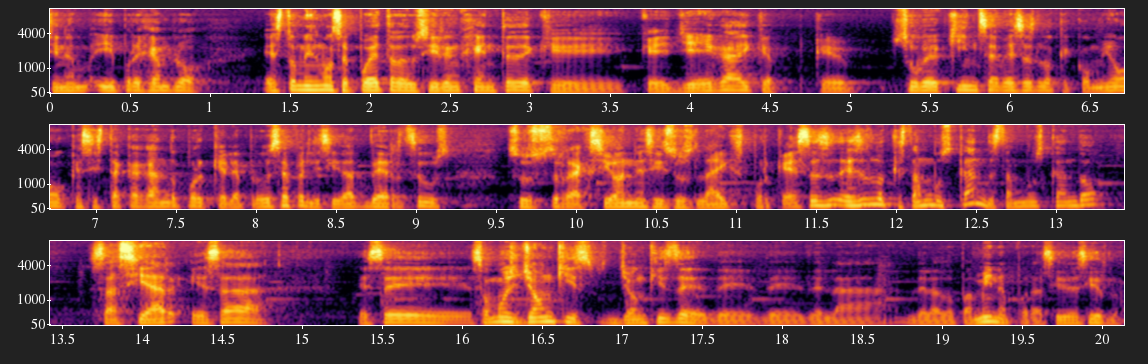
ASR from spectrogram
Em, y por ejemplo, esto mismo se puede traducir en gente de que, que llega y que sube 15 veces lo que comió o que se está cagando porque le produce felicidad ver sus, sus reacciones y sus likes, porque eso es, eso es lo que están buscando, están buscando saciar esa, ese, somos junkies, junkies de, de, de, la, de la dopamina, por así decirlo.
